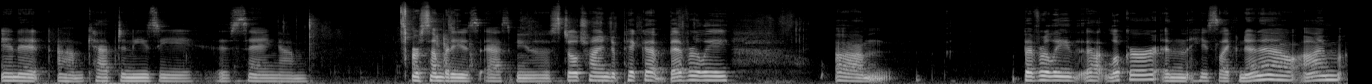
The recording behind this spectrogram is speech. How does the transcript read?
in it, um, Captain Easy is saying, um, or somebody is asking, still trying to pick up Beverly, um, Beverly that looker, and he's like, no, no, I'm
